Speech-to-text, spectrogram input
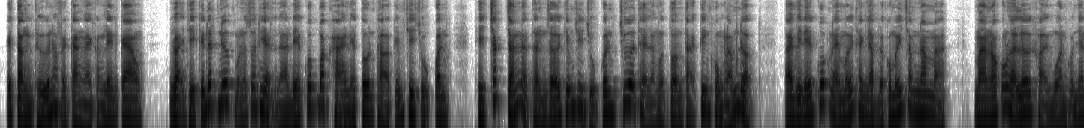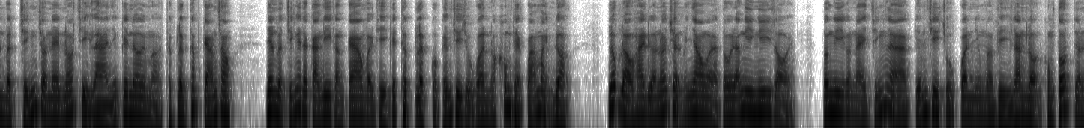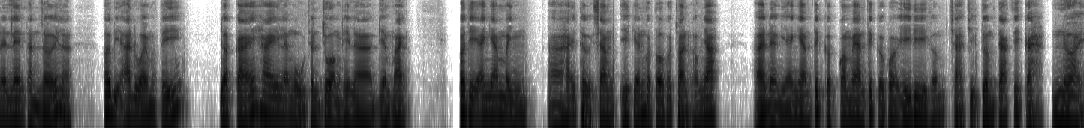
cái tầng thứ nó phải càng ngày càng lên cao. Vậy thì cái đất nước mà nó xuất hiện là đế quốc Bắc Hải này tôn thờ kiếm chi chủ quân thì chắc chắn là thần giới kiếm chi chủ quân chưa thể là một tồn tại kinh khủng lắm được. Tại vì đế quốc này mới thành lập được có mấy trăm năm mà. Mà nó cũng là lơi khởi nguồn của nhân vật chính cho nên nó chỉ là những cái nơi mà thực lực thấp kém sau. Nhân vật chính người ta càng đi càng cao vậy thì cái thực lực của kiếm chi chủ quân nó không thể quá mạnh được. Lúc đầu hai đứa nói chuyện với nhau là tôi đã nghi nghi rồi. Tôi nghi con này chính là kiếm chi chủ quân nhưng mà vì lăn lộn không tốt cho nên lên thần giới là hơi bị a đuổi một tí. Được cái hay là ngủ trần chuồng thì là điểm mạnh. Thôi thì anh em mình à, hãy thử xem ý kiến của tôi có chuẩn không nhá. À, đề nghị anh em tích cực comment, tích cực có ý đi, gớm chả chịu tương tác gì cả. nười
